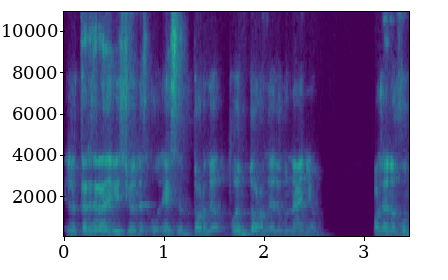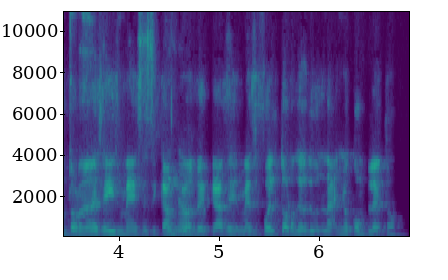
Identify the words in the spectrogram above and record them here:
la tercera división es, un torneo, fue un torneo de un año. O sea, no fue un torneo de seis meses y campeón de cada seis meses, fue el torneo de un año completo.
